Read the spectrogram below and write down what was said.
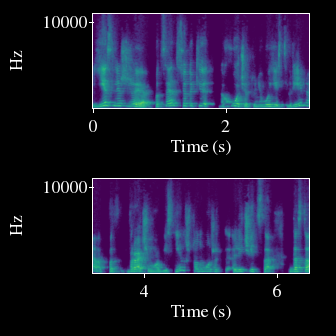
Если же пациент все-таки хочет, у него есть время, врач ему объяснил, что он может лечиться достаточно,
